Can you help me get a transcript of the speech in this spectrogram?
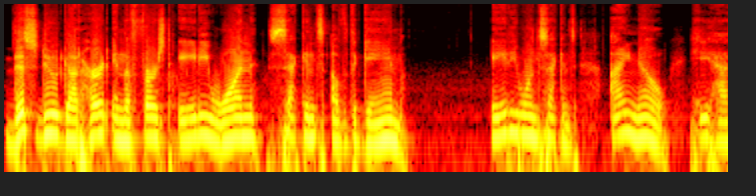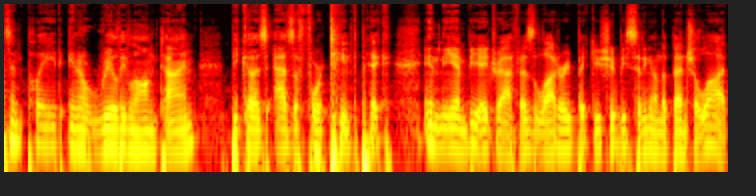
This dude got hurt in the first 81 seconds of the game. 81 seconds. I know he hasn't played in a really long time because as a 14th pick in the NBA draft, as a lottery pick, you should be sitting on the bench a lot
